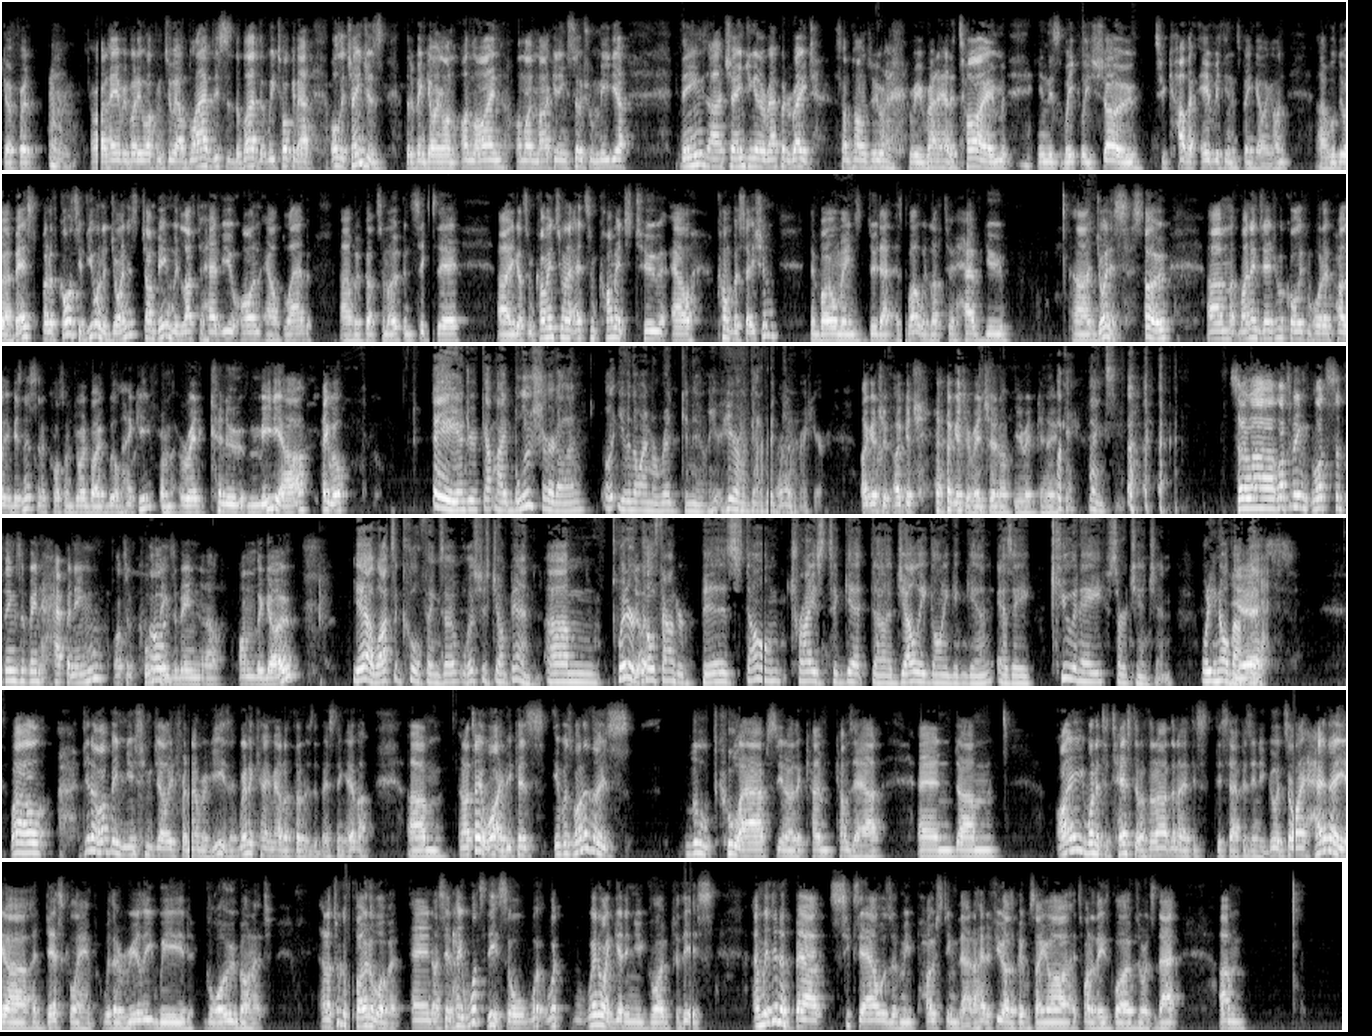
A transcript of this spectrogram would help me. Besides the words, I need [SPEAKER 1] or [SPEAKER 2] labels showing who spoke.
[SPEAKER 1] Go for it. All right, hey everybody, welcome to our blab. This is the blab that we talk about all the changes that have been going on online, online marketing, social media. Things are changing at a rapid rate. Sometimes we run, we run out of time in this weekly show to cover everything that's been going on. Uh, we'll do our best. But of course, if you want to join us, jump in. We'd love to have you on our blab. Uh, we've got some open seats there. Uh, you got some comments? You want to add some comments to our conversation? Then by all means do that as well. We'd love to have you uh, join us. So, um, my name is Andrew McCauley from Autopilot Business, and of course, I'm joined by Will Henke from Red Canoe Media. Hey, Will.
[SPEAKER 2] Hey, Andrew. Got my blue shirt on, even though I'm a red canoe. Here, here I've got a red canoe right here.
[SPEAKER 1] I'll get you. I'll get you. I'll get your red shirt on for your red canoe.
[SPEAKER 2] Okay, thanks.
[SPEAKER 1] so, uh, lots of been, lots of things have been happening. Lots of cool oh, things have been uh, on the go.
[SPEAKER 2] Yeah, lots of cool things. Uh, let's just jump in. Um, Twitter co-founder Biz Stone tries to get uh, Jelly going again as a Q&A search engine. What do you know about yes. that?
[SPEAKER 1] Well, you know, I've been using Jelly for a number of years. When it came out, I thought it was the best thing ever. Um, and I'll tell you why, because it was one of those little cool apps, you know, that come, comes out and um, – I wanted to test it. I thought, oh, I don't know if this, this app is any good. So I had a, uh, a desk lamp with a really weird globe on it. And I took a photo of it and I said, hey, what's this? Or what, what, where do I get a new globe for this? And within about six hours of me posting that, I had a few other people saying, oh, it's one of these globes or it's that. Um,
